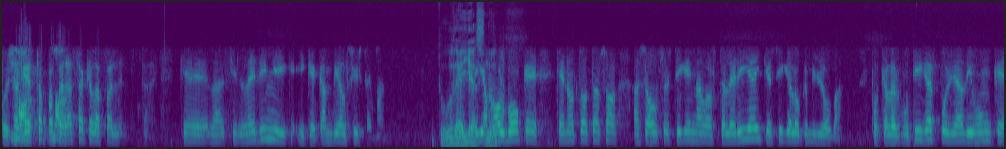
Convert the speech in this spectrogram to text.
Pues Molt, aquesta molt. paperassa que la fa, que la accelerin i, i que canvi el sistema. Tu ho deies, seria no? molt bo que, que no tot això, això estiguin a l'hostaleria i que sigui el que millor va. Perquè les botigues pues, ja diuen que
